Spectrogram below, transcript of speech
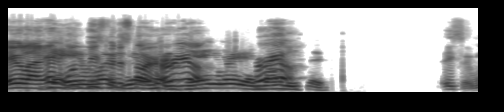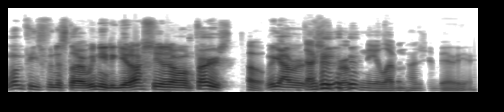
They were like, hey, Yeah, One it Piece was- finna yeah, start. Hurry up. January Hurry up. 96. They said, One Piece from the start. We need to get our shit on first. Oh, We got It's actually broken the 1100 barrier.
